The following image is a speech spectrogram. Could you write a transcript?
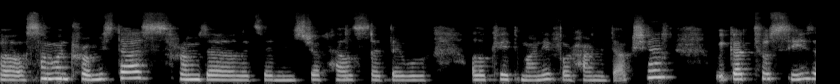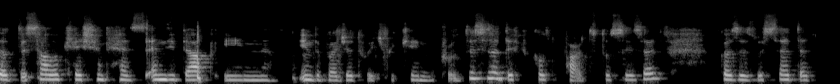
uh, someone promised us from the let's say ministry of health that they will allocate money for harm reduction we got to see that this allocation has ended up in in the budget which became approved. This is a difficult part to see that because as we said that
